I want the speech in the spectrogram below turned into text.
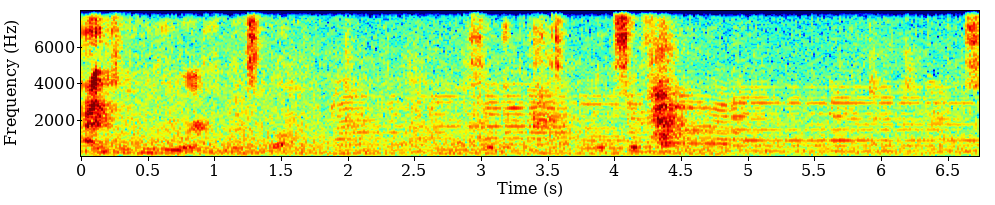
eigenlijk niet heel erg van deze bak. Maar veel lekker. Op sofa. Dus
